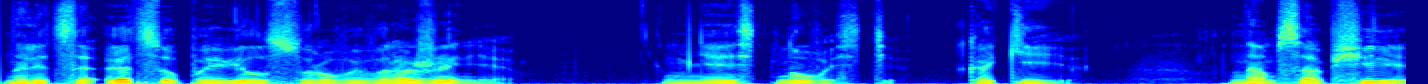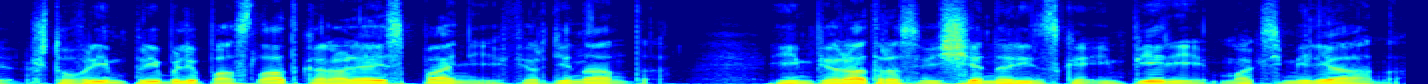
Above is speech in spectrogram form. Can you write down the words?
На лице Эцио появилось суровое выражение. У меня есть новости. Какие? Нам сообщили, что в Рим прибыли посла от короля Испании Фердинанда и императора Священной Римской империи Максимилиана.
